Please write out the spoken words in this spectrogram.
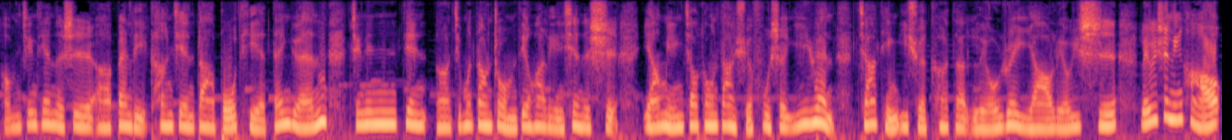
好，我们今天呢是呃办理康健大补铁单元。今天电呃节目当中，我们电话连线的是阳明交通大学附设医院家庭医学科的刘瑞瑶刘医师。刘医师您好，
